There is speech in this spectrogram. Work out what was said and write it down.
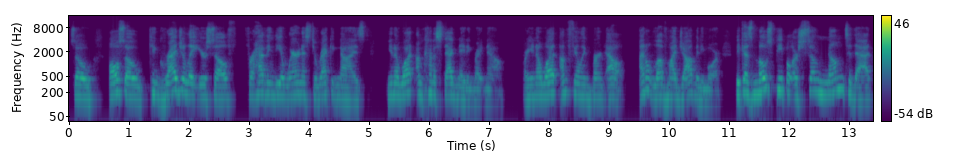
So also congratulate yourself for having the awareness to recognize, you know what, I'm kind of stagnating right now. Or you know what, I'm feeling burnt out. I don't love my job anymore because most people are so numb to that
